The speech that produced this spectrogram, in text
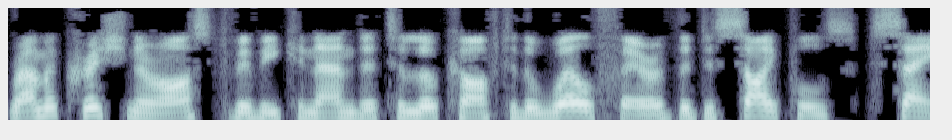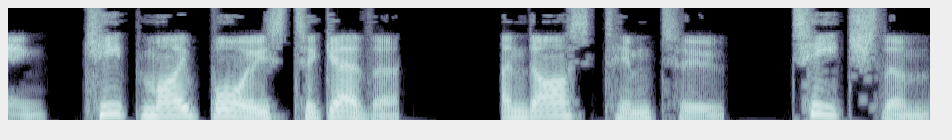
Ramakrishna asked Vivekananda to look after the welfare of the disciples, saying, Keep my boys together, and asked him to teach them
